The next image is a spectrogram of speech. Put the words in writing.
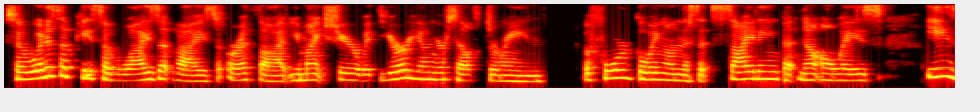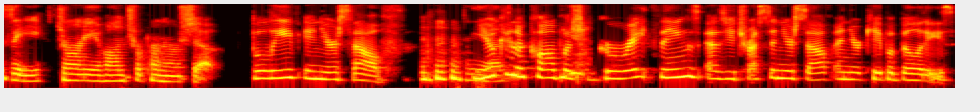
So, what is a piece of wise advice or a thought you might share with your younger self, Doreen, before going on this exciting but not always easy journey of entrepreneurship? Believe in yourself. yes. You can accomplish great things as you trust in yourself and your capabilities.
